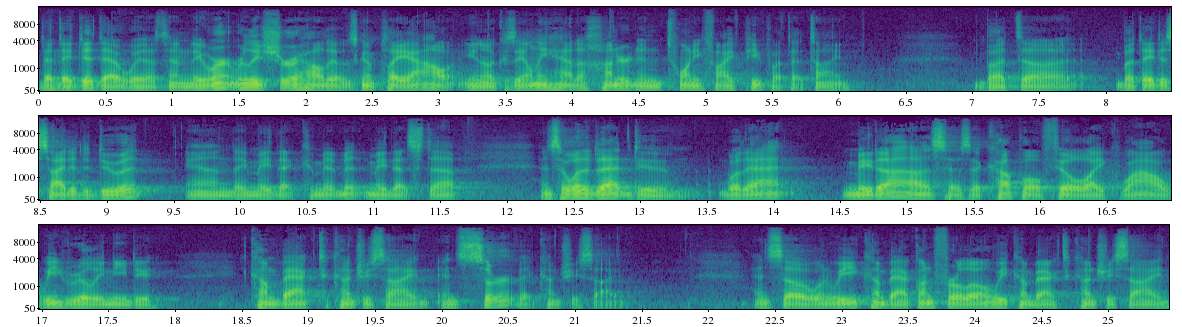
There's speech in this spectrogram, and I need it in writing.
that they did that with. And they weren't really sure how that was going to play out, you know, because they only had 125 people at that time. But, uh, but they decided to do it, and they made that commitment, made that step. And so what did that do? Well, that made us as a couple feel like, wow, we really need to come back to Countryside and serve at Countryside. And so when we come back on furlough, we come back to Countryside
